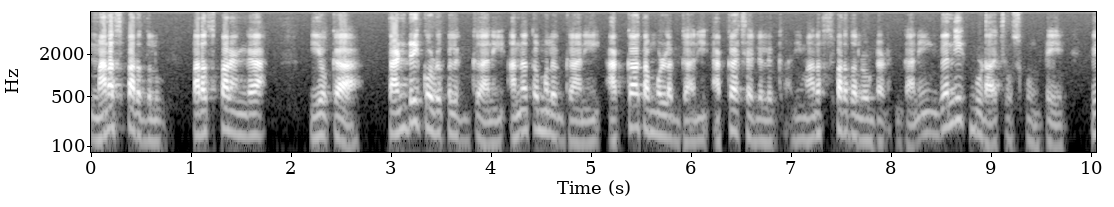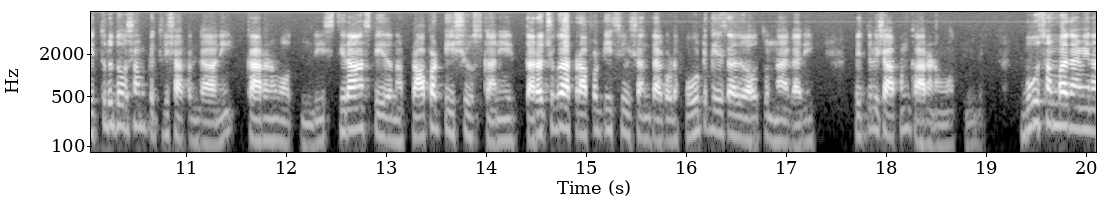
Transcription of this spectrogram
మనస్పర్ధలు పరస్పరంగా ఈ యొక్క తండ్రి కొడుకులకు కానీ అన్నతమ్ములకు కానీ అక్క తమ్ముళ్ళకు కానీ అక్క చెల్లెలకు కానీ మనస్పర్ధలు ఉండడం కానీ ఇవన్నీ కూడా చూసుకుంటే పితృదోషం పితృశాపం కానీ కారణమవుతుంది. స్థిరాస్తి ఏదైనా ప్రాపర్టీ ఇష్యూస్ కానీ తరచుగా ప్రాపర్టీ ఇష్యూస్ అంతా కూడా కోర్టు కేసులు అవుతున్నా కానీ పితృశాపం కారణమవుతుంది. భూ సంబంధమైన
